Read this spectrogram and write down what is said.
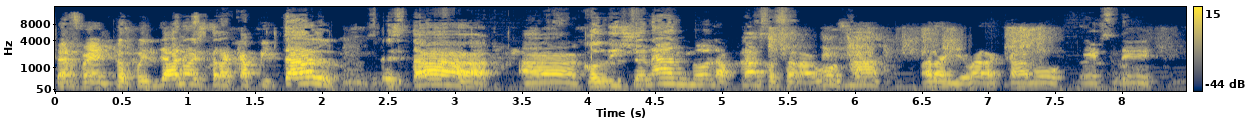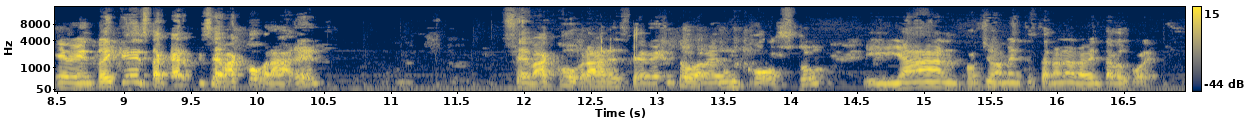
Perfecto, pues ya nuestra capital está acondicionando la Plaza Zaragoza para llevar a cabo este evento. Hay que destacar que se va a cobrar, ¿eh? Se va a cobrar este evento, va a haber un costo y ya próximamente estarán a la venta los boletos.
